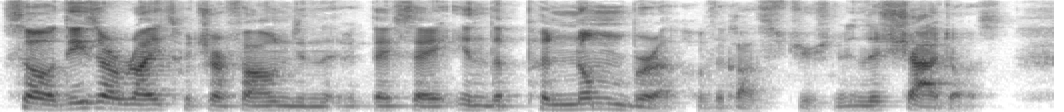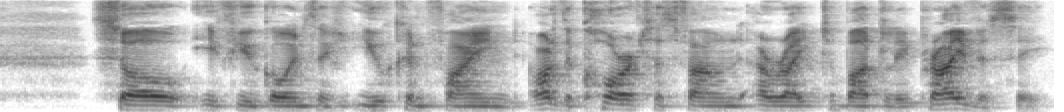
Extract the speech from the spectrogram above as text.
So these are rights which are found in, the, they say, in the penumbra of the constitution, in the shadows. So if you go into, you can find, or the court has found a right to bodily privacy,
